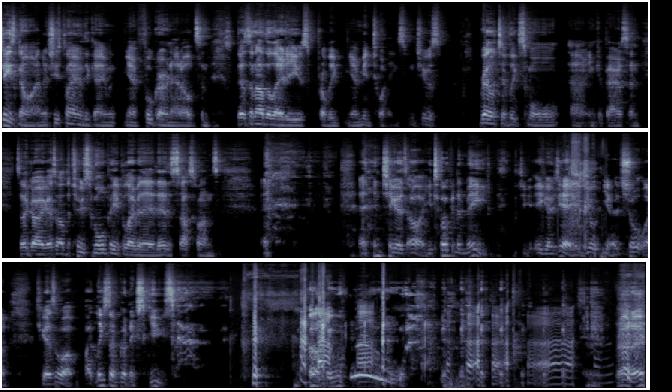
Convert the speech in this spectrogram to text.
she's nine and she's playing with the game with you know full grown adults, and there's another lady who's probably you know mid twenties, and she was relatively small uh, in comparison. So the guy goes, "Oh, the two small people over there, they're the sus ones." And she goes, "Oh, you're talking to me?" He goes, "Yeah, you're, you know, the short one." She goes, "Oh, at least I've got an excuse." oh, woo. Righto.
